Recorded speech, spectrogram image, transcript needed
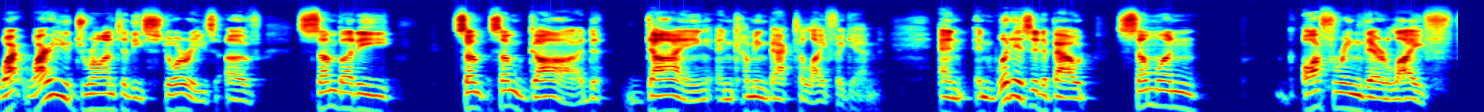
why, why are you drawn to these stories of somebody, some, some God dying and coming back to life again? And, and what is it about someone offering their life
